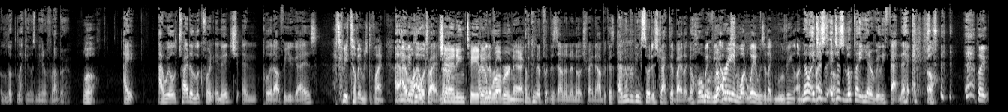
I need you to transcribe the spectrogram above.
looked like it was made of rubber. Whoa. I I will try to look for an image and pull it out for you guys. That's gonna be a tough image to find. I, I will. I will try it. No, I'm- Channing I'm Tatum gonna put- I'm gonna put this down in the notes right now because I remember being so distracted by it. Like the whole Wait, movie. Rubbery was- in what way? Was it like moving on? No, it just it just looked like he had a really fat neck. Oh. like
